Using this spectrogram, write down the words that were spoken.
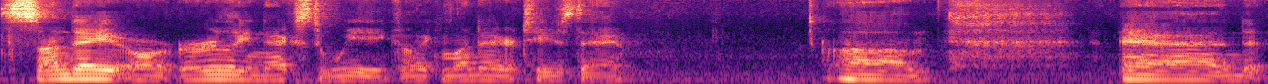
Sunday or early next week, like Monday or Tuesday. Um, and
